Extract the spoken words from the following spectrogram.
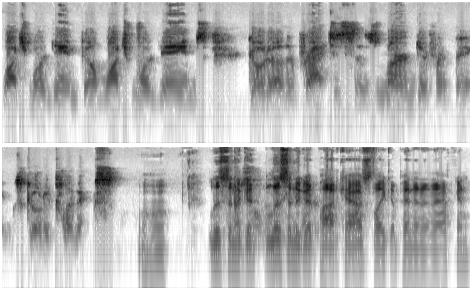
Watch more game film, watch more games, go to other practices, learn different things, go to clinics. Mm-hmm. Listen that's to good listen to good podcasts like a pen and a napkin.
